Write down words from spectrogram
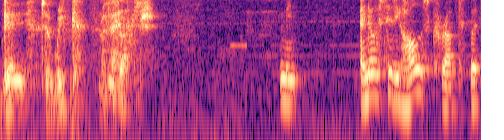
get to wreak revenge? I mean, I know City Hall is corrupt, but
